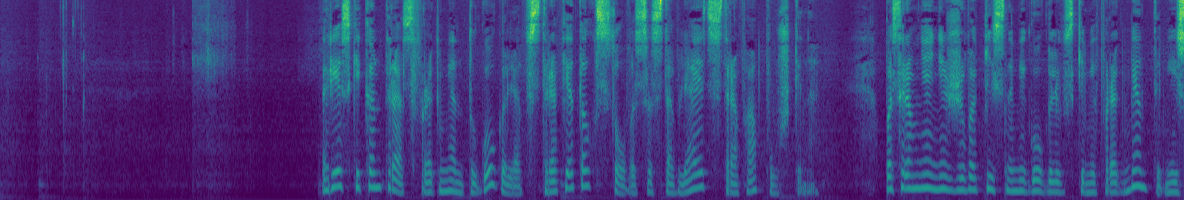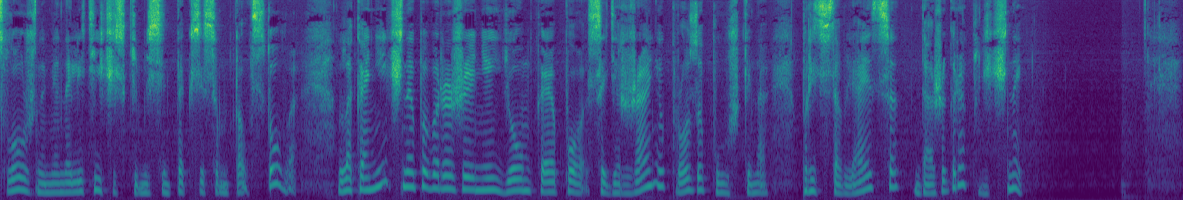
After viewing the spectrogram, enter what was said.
Резкий контраст фрагменту Гоголя в строфе Толстого составляет строфа Пушкина. По сравнению с живописными гоголевскими фрагментами и сложными аналитическими синтаксисом Толстого, лаконичная по выражению, ёмкая по содержанию проза Пушкина представляется даже графичной.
